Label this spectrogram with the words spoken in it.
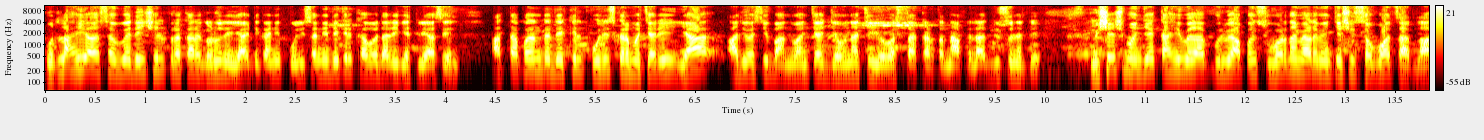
कुठलाही असंवेदनशील प्रकार घडू नये या ठिकाणी पोलिसांनी देखील खबरदारी घेतली असेल. आतापर्यंत देखील पोलीस कर्मचारी या आदिवासी बांधवांच्या जेवणाची व्यवस्था करताना आपल्याला दिसून येते. विशेष म्हणजे काही वेळापूर्वी आपण सुवर्णा मॅडम यांच्याशी संवाद साधला.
